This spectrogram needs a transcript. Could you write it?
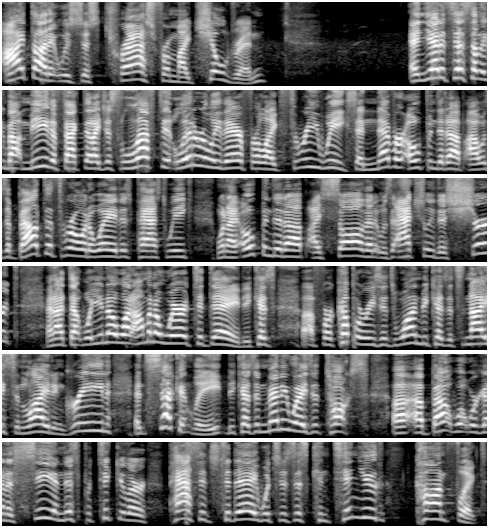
I thought it was just trash from my children. And yet it says something about me, the fact that I just left it literally there for like three weeks and never opened it up. I was about to throw it away this past week. When I opened it up, I saw that it was actually this shirt. And I thought, well, you know what? I'm going to wear it today because uh, for a couple of reasons. One, because it's nice and light and green. And secondly, because in many ways it talks uh, about what we're going to see in this particular passage today, which is this continued conflict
